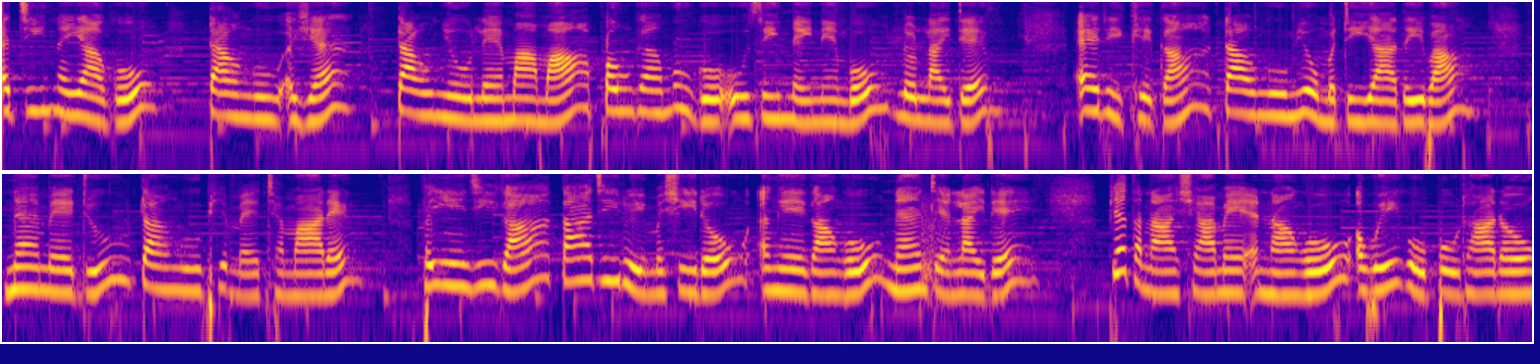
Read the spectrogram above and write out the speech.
အကြီးနှစ်ယောက်ကို တောင်ငူအရက်တောင်ညိုလဲမမှာပုံကံမှုကိုဦးစီးနှိမ်နှင်းဖို့လွတ်လိုက်တယ်။အဲ့ဒီခေတ်ကတောင်ငူမြို့မတီးရသေးပါ။နာမည်တူတောင်ငူဖြစ်မဲ့ထင်ပါတယ်။ဘရင်ကြီးကတားကြီးတွေမရှိတော့အငယ်ကောင်ကိုနန်းတင်လိုက်တယ်။ပြဿနာရှာမဲ့အနောင်ကို အဝေးကိုပို့ထားတော့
